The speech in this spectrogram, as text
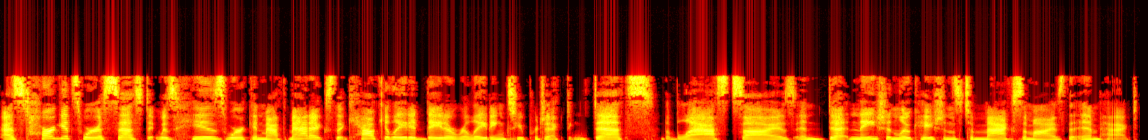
As targets were assessed, it was his work in mathematics that calculated data relating to projecting deaths, the blast size, and detonation locations to maximize the impact.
